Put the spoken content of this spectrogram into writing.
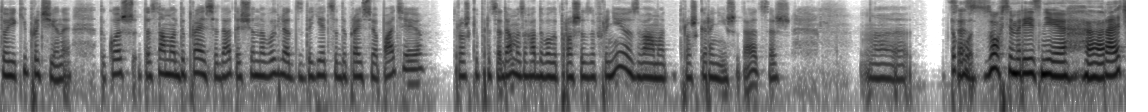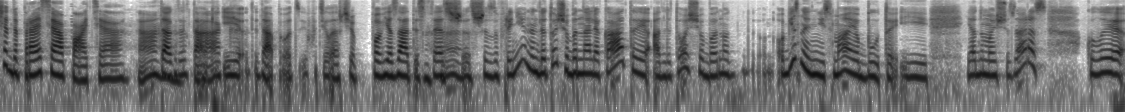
то які причини. Також та сама депресія, да, те, що на вигляд здається депресією апатією. Трошки про це да, ми згадували про шизофренію з вами трошки раніше. Да, Це ж е, це от. зовсім різні е, речі, депресія, апатія. Так, так, так. так. І да, от хотіла щоб пов'язати це ага. з шизофренією не для того, щоб налякати, а для того, щоб ну, обізнаність має бути. І я думаю, що зараз, коли е,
